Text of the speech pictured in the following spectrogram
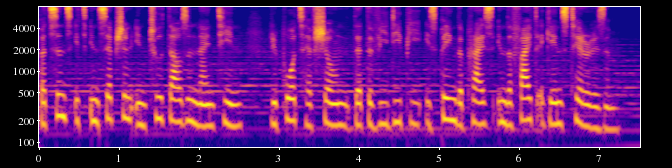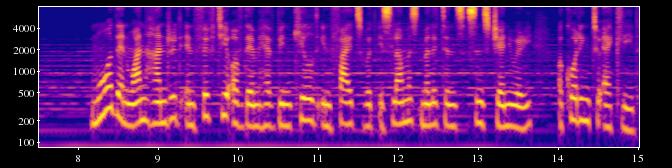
but since its inception in 2019, reports have shown that the VDP is paying the price in the fight against terrorism. More than 150 of them have been killed in fights with Islamist militants since January, according to ACLED.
